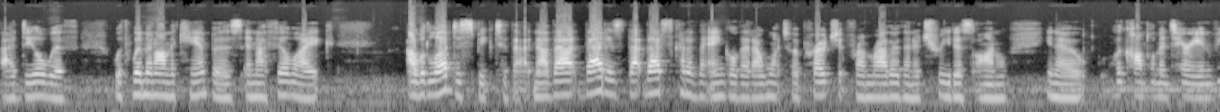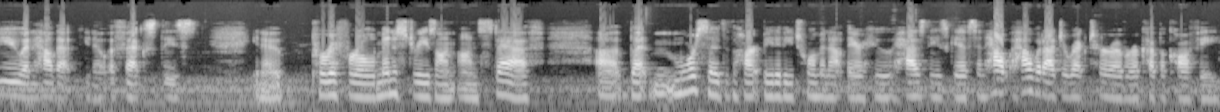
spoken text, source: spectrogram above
I deal with with women on the campus, and I feel like I would love to speak to that. Now that that is that that's kind of the angle that I want to approach it from, rather than a treatise on, you know, the complementarian view and how that you know affects these, you know, peripheral ministries on on staff. Uh, but more so to the heartbeat of each woman out there who has these gifts and how, how would I direct her over a cup of coffee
